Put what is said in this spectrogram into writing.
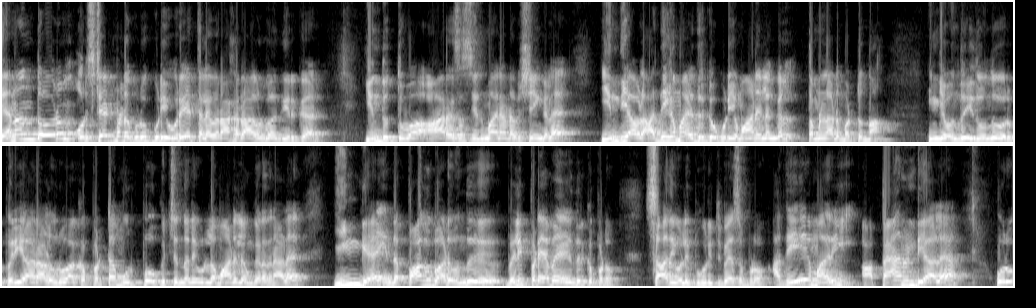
தினந்தோறும் ஒரு ஸ்டேட்மெண்ட் கொடுக்கக்கூடிய ஒரே தலைவராக ராகுல் காந்தி இருக்கார். இந்துத்துவா ஆர்எஸ்எஸ் இது மாதிரியான விஷயங்களை இந்தியாவில் அதிகமாக எதிர்க்கக்கூடிய மாநிலங்கள் தமிழ்நாடு மட்டும்தான். இங்கே வந்து இது வந்து ஒரு பெரியாரால் உருவாக்கப்பட்ட முற்போக்கு சிந்தனை உள்ள மாநிலங்கிறதுனால இங்கே இந்த பாகுபாடு வந்து வெளிப்படையாகவே எதிர்க்கப்படும். சாதி ஒழிப்பு குறித்து பேசப்படும். அதே மாதிரி பேன் இண்டியாவில் ஒரு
